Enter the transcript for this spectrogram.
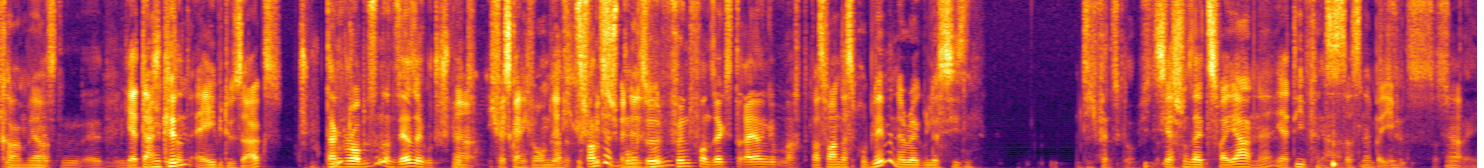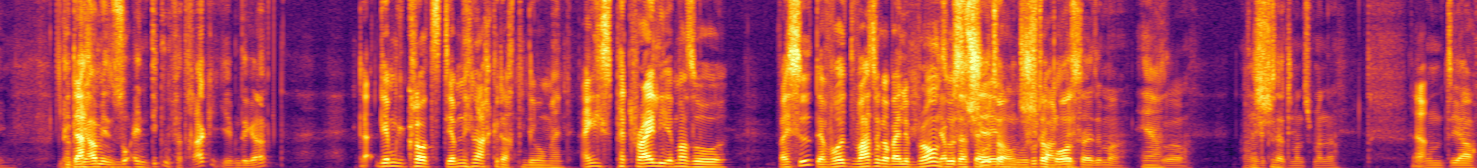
Kam, ja. meisten, äh, Ja, Duncan, ey, wie du sagst, Duncan Robinson hat sehr, sehr gut gespielt. Ja. Ich weiß gar nicht, warum der Hatte nicht gespielt 20 hat. Wenn der Punkte, so, 5 von 6 Dreiern gemacht. was war denn das Problem in der Regular Season? Defense, glaube ich. Ist ja schon seit zwei Jahren, ne? Ja, Defense Ja, ist das, ne, bei ihm. Defense ist das Ja. bei ihm. Die Ja, aber die haben ihm so einen dicken Vertrag gegeben, Digga. Da- Die haben geklotzt, die haben nicht nachgedacht in dem Moment. Eigentlich ist Pat Riley immer so, weißt du, der wollt, war sogar bei LeBron Ja, so, dass ist er Shooter und Shooter brauchst du halt immer. Ja. So. Das Das gibt's halt manchmal, ne? Ja. Und ja,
